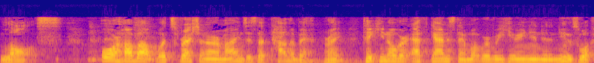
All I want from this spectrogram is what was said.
laws. Or how about what's fresh in our minds is the Taliban, right? Taking over Afghanistan. What were we hearing in the news? Well,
